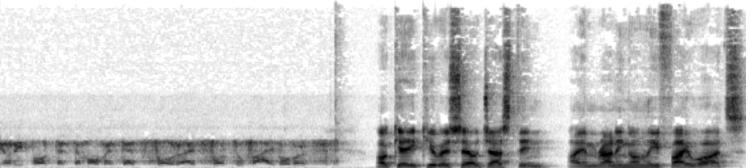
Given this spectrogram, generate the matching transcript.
Your report at the moment, that's 4, right? 4 to 5, over. Okay, QSL Justin, I am running only 5 watts.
